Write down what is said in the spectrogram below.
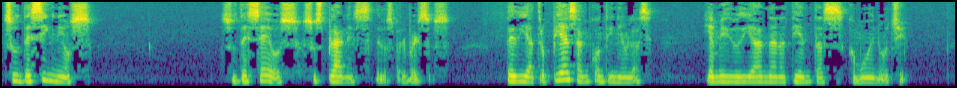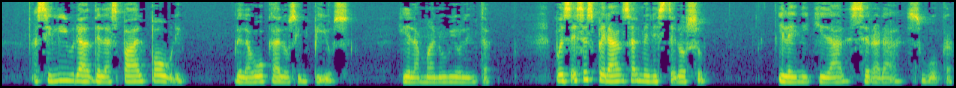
sus designios sus deseos, sus planes de los perversos. De día tropiezan con tinieblas y a mediodía andan a tientas como de noche. Así libra de la espada al pobre, de la boca de los impíos y de la mano violenta, pues es esperanza al menesteroso y la iniquidad cerrará su boca.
